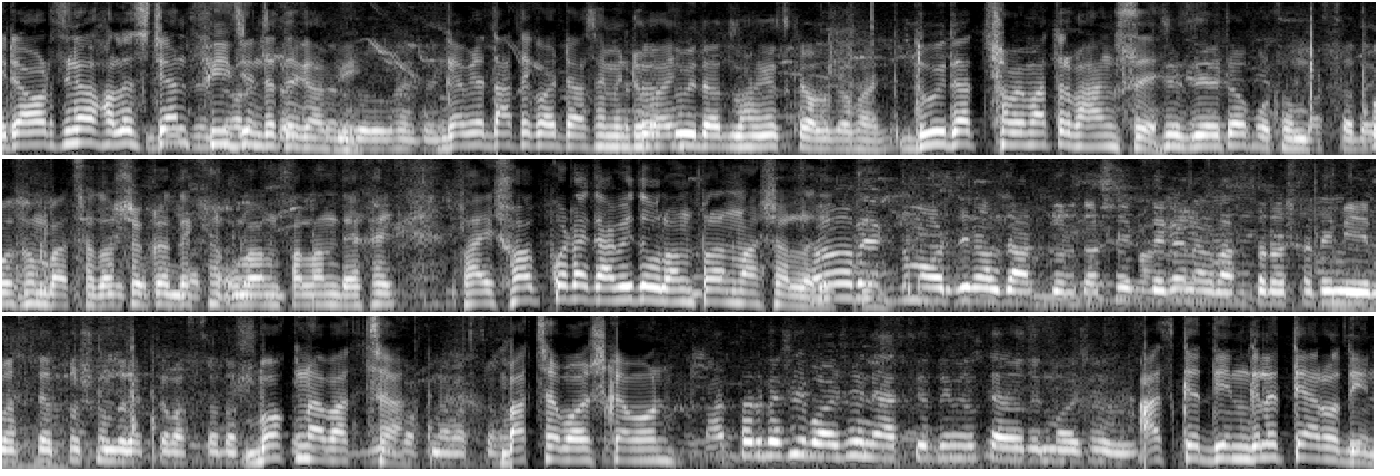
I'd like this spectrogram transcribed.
এটা অরিজিনাল হলস্টিয়ান ফিজিয়ান জাতের গাভী। গাভীর দাঁতে কয়টা আছে মিন্টু ভাই? দুই দাঁত ভাঙেছে কালকা ভাই। দুই দাঁত সবে মাত্র ভাঙছে? জি জি এটাও প্রথম বাচ্চা প্রথম বাচ্চা দর্শকরা দেখেন উলান পালান দেখাই। ভাই সব কটা গাভী তো উলান পালান মাশাআল্লাহ সব একদম অরিজিনাল জাত গরু। দর্শক দেখেন আর বাচ্চাটার সাথে মেয়ে বাচ্চা এত সুন্দর একটা বাচ্চা দর্শক। বকনা বাচ্চা। বাচ্চা। বয়স কেমন? বাচ্চার বেশি বয়স হয়নি আজকে দিন তেরো দিন বয়স হবে। আজকের দিন গেলে তেরো দিন।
